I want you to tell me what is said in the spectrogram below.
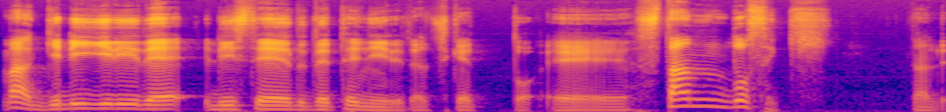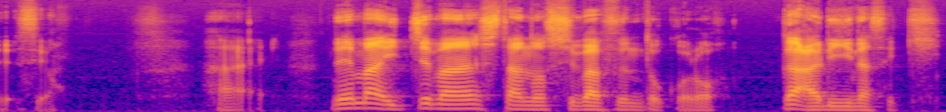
まあギリギリでリセールで手に入れたチケット、えー、スタンド席なんですよ。はい。で、まあ一番下の芝生のところがアリーナ席。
